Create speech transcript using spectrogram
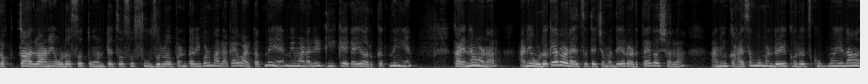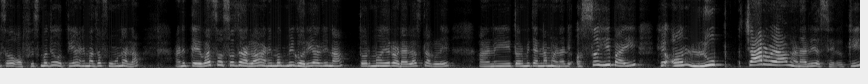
रक्त आलं आणि एवढं असं तोंड त्याचं असं सुजलं. पण तरी पण मला काही वाटत नाही आहे मी म्हणाली ठीक आहे काही हरकत नाही आहे काय नाही होणार. आणि एवढं काय रडायचं? त्याच्यामध्ये रडताय कशाला आणि काय सांगू मंडळी खरंच खूप मी ना असं ऑफिसमध्ये होती आणि माझा फोन आला. आणि तेव्हाच असं झालं आणि मग मी घरी आली ना तर मग हे रडायलाच लागले. आणि तर मी त्यांना म्हणाली असं ही बाई हे ऑन लूप चार वेळा म्हणाली असेल की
